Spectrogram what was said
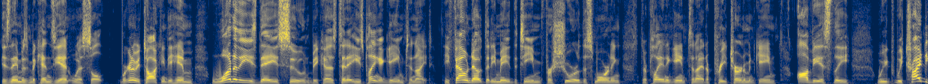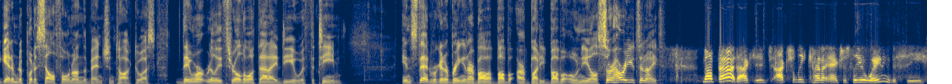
His name is Mackenzie Entwistle. We're going to be talking to him one of these days soon because today he's playing a game tonight. He found out that he made the team for sure this morning. They're playing a game tonight, a pre-tournament game. Obviously, we we tried to get him to put a cell phone on the bench and talk to us. They weren't really thrilled about that idea with the team. Instead, we're going to bring in our Bubba, Bubba our buddy Bubba O'Neil. Sir, how are you tonight? Not bad. Actually, actually kind of anxiously awaiting to see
